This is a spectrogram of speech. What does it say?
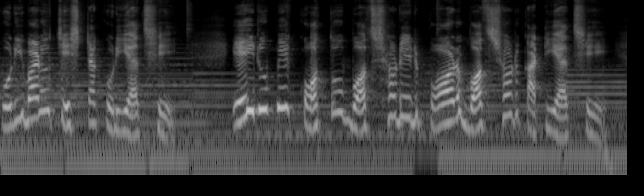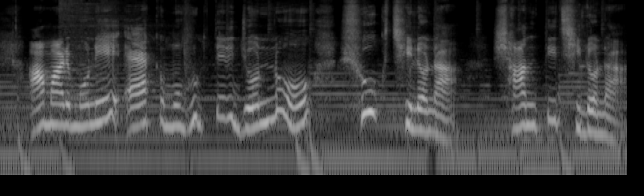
করিবারও চেষ্টা করিয়াছে। এই রূপে কত বৎসরের পর বৎসর কাটিয়াছে। আমার মনে এক মুহূর্তের জন্য সুখ ছিল না, শান্তি ছিল না।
